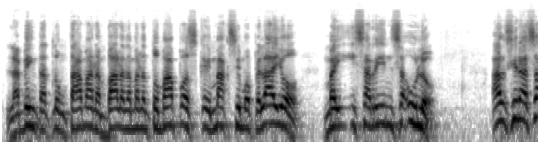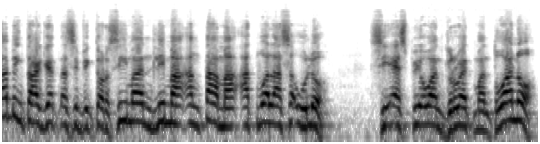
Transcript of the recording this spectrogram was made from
Labing tatlong tama ng bala naman ang tumapos kay Maximo Pelayo, may isa rin sa ulo. Ang sinasabing target na si Victor Siman, lima ang tama at wala sa ulo. Si SPO1 Gruet Mantuano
